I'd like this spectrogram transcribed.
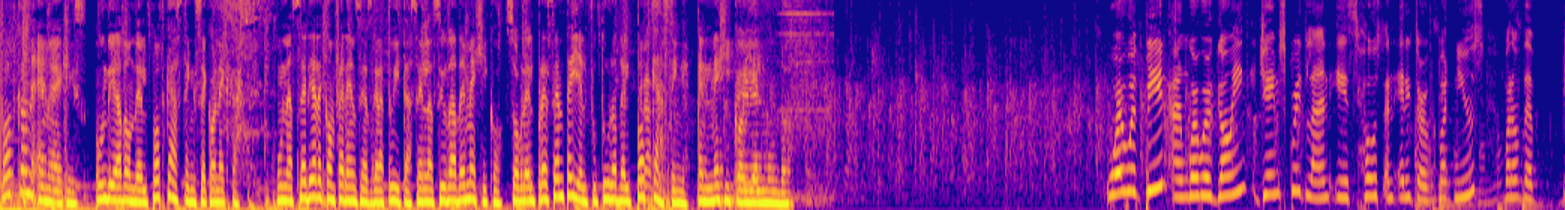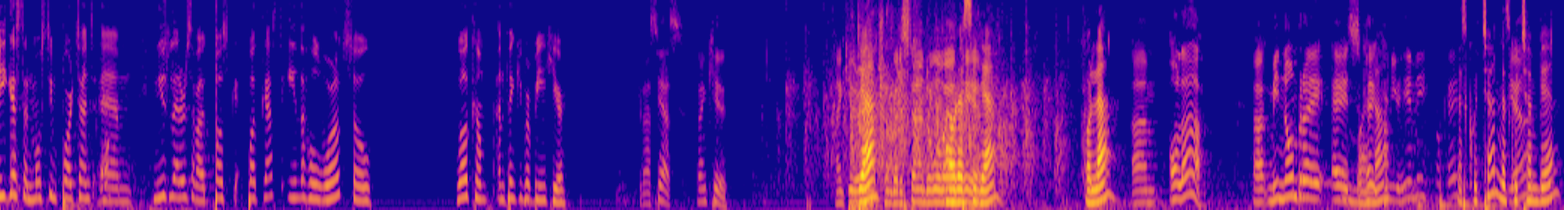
Podcon MX, un día donde el podcasting se conecta. Una serie de conferencias gratuitas en la Ciudad de México sobre el presente y el futuro del podcasting en México y el mundo. Where we've been and where we're going, James Critland is host and editor of Pod News, one of the biggest and most important um, newsletters about post- podcast in the whole world. So, welcome and thank you for being here. Gracias. Thank you. Thank you very ¿Ya? much. I'm going to stand all the way Ahora up sí here. ya. Hola, Um, hola. Uh, mi nombre es. Bueno. Can you hear me? Okay. ¿me escuchan? ¿Me escuchan bien?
